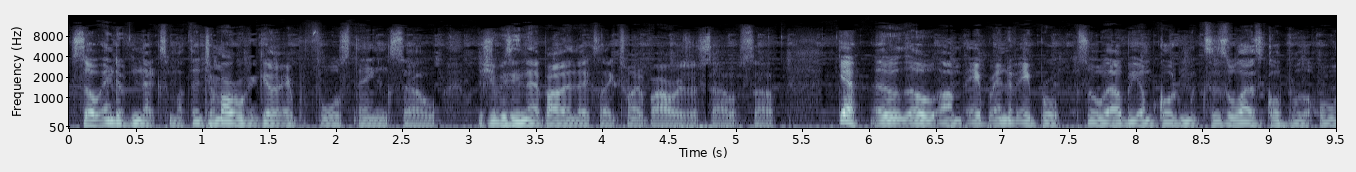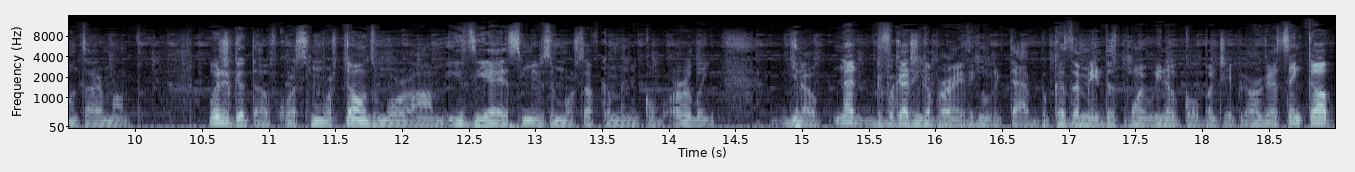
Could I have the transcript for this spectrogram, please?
So end of next month. And tomorrow we're gonna get our April Fool's thing. So we should be seeing that probably in the next like 24 hours or so. So yeah, it'll, um, April, end of April. So that'll be um Golden Week. this will last gold for the whole entire month. Which is good though, of course. More stones, more um EZAs, maybe some more stuff coming to gold early. You know, not for catching up or anything like that, because I mean at this point we know Gold and JP are gonna sync up.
